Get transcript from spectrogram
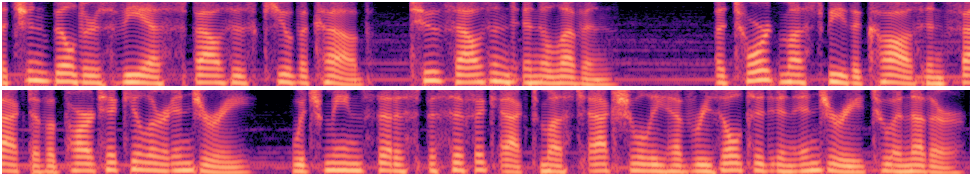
Ocean Builders vs Spouses Cubacub, 2011. A tort must be the cause in fact of a particular injury, which means that a specific act must actually have resulted in injury to another.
